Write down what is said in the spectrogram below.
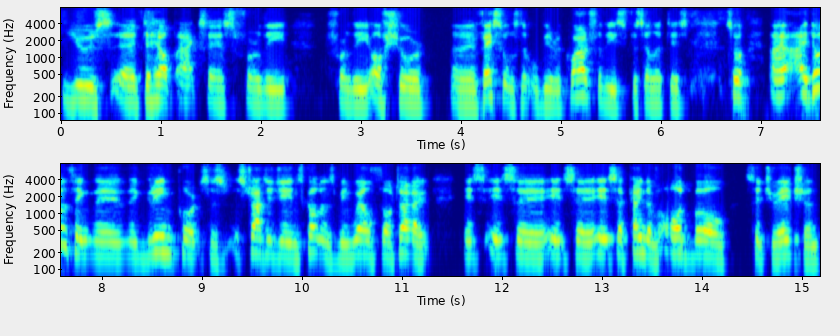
use uh, to help access for the for the offshore uh, vessels that will be required for these facilities. So I, I, don't think the, the green ports strategy in Scotland has been well thought out. It's it's a it's a it's a kind of oddball situation.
